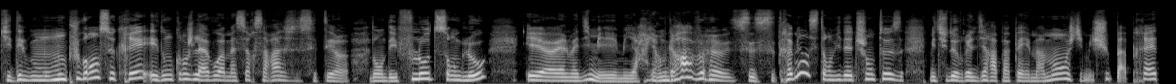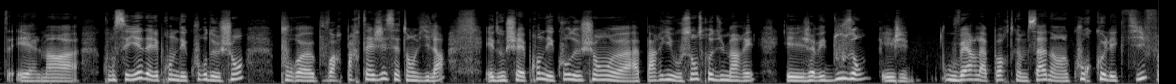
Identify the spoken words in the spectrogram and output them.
qui était mon, mon plus grand secret. Et donc quand je l'ai avoué à ma sœur Sarah, c'était dans des flots de sanglots. Et elle m'a dit mais mais y a rien de grave. C'est très bien si t'as envie d'être chanteuse, mais tu devrais le dire à papa et maman. Je dis mais je suis pas prête. Et elle m'a conseillé d'aller prendre des cours de chant pour euh, pouvoir partager cette envie-là. Et donc je suis allée prendre des cours de chant euh, à Paris au centre du Marais. Et j'avais 12 ans. Et j'ai ouvert la porte comme ça d'un cours collectif.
